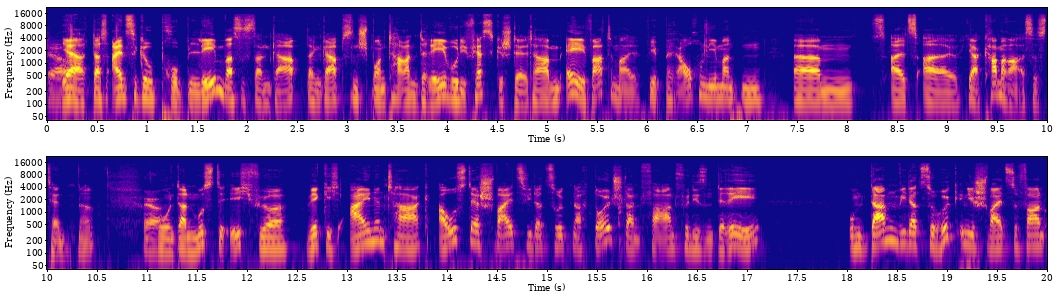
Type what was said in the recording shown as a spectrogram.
oh, ja. ja. das einzige Problem, was es dann gab, dann gab es einen spontanen Dreh, wo die festgestellt haben, ey, warte mal, wir brauchen jemanden ähm, als äh, ja, Kameraassistent. Ne? Ja. Und dann musste ich für wirklich einen Tag aus der Schweiz wieder zurück nach Deutschland fahren für diesen Dreh um dann wieder zurück in die Schweiz zu fahren,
